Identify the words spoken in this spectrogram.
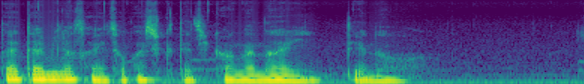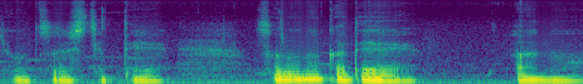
大体皆さん忙しくて時間がないっていうのを共通しててその中であの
